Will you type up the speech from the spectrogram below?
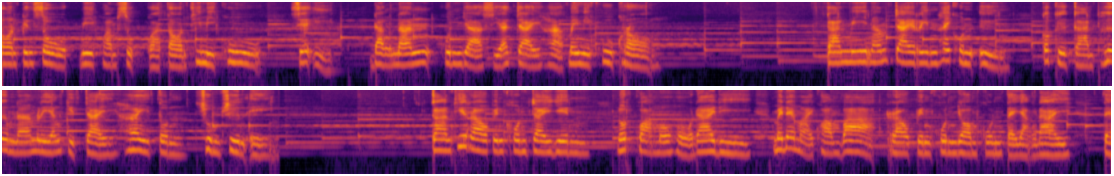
ตอนเป็นโสดมีความสุขกว่าตอนที่มีคู่ เสียอีก ดังนั้นคุณอย่าเสียใจหากไม่มีคู่ครอง การมีน้ำใจรินให้คนอื่น ก็คือการเพิ่มน้ำเลี้ยงจิตใจให้ตนชุ่มชื่นเองการที่เราเป็นคนใจเย็น ลดความโมโหได้ดี ไม่ได้หมายความว่าเราเป็นคนยอมคนแต่อย่างใด แต่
